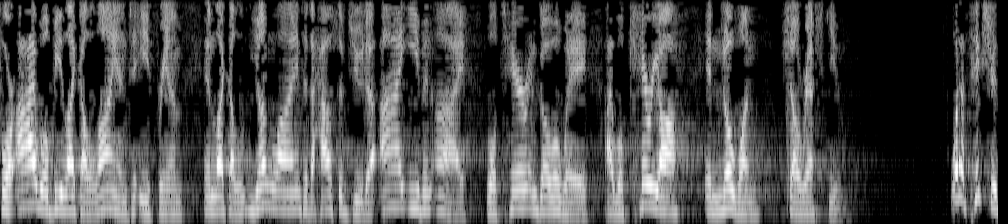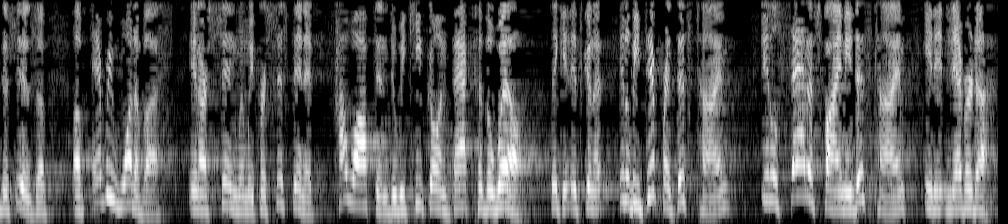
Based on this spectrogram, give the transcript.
For I will be like a lion to Ephraim, and like a young lion to the house of Judah. I, even I, will tear and go away. I will carry off, and no one shall rescue. What a picture this is of, of every one of us in our sin when we persist in it. How often do we keep going back to the well? thinking it's gonna, it'll be different this time. It'll satisfy me this time, and it never does.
